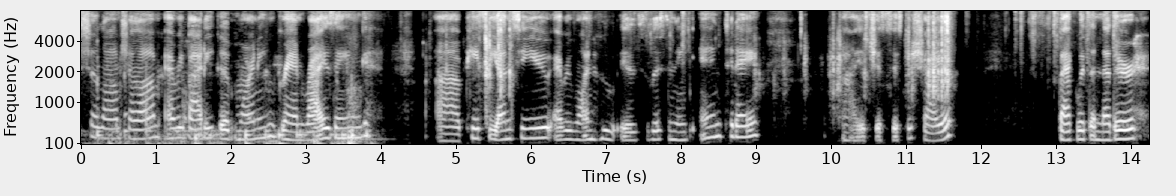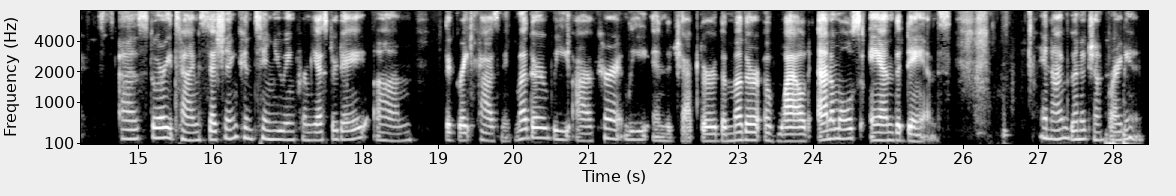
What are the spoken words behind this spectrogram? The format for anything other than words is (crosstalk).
Shalom, shalom, everybody. Good morning, grand rising. Uh, peace be unto you, everyone who is listening in today. Uh, it's your sister Chaya back with another uh, story time session, continuing from yesterday. Um, the Great Cosmic Mother. We are currently in the chapter The Mother of Wild Animals and the Dance. And I'm going to jump right in.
